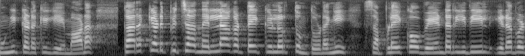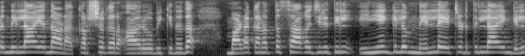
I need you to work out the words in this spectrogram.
മുങ്ങിക്കിടക്കുകയുമാണ്. കരക്കടുപ്പിച്ച നെല്ലാകട്ടെ കിളിർത്തും തുടങ്ങി. സപ്ലൈകോ വേണ്ട രീതിയിൽ ഇടപെടുന്നില്ല എന്നാണ് കർഷകർ ആരോപിക്കുന്നത്. മഴ കനത്ത സാഹചര്യത്തിൽ ഇനിയെങ്കിലും നെല്ല് ഏറ്റെടുത്തില്ല എങ്കിൽ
